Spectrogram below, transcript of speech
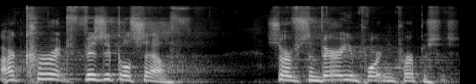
Our current physical self serves some very important purposes.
